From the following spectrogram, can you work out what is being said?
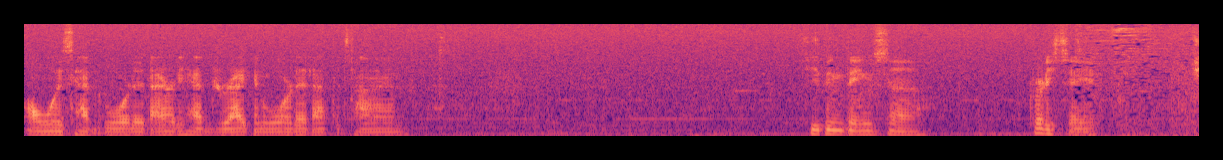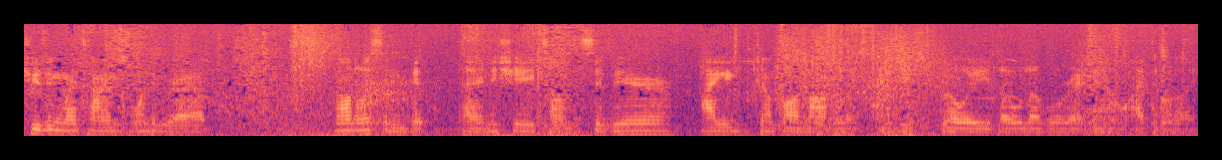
Always had it warded. I already had dragon warded at the time. Keeping things uh, pretty safe. Choosing my times when to grab. Nautilus and uh, initiates on the Sivir. I jump on Nautilus because he's really low level right now. I throw like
